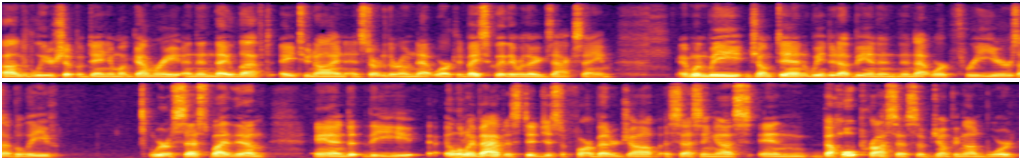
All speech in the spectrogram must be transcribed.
uh, under the leadership of Daniel Montgomery, and then they left A29 and started their own network, and basically they were the exact same. And when we jumped in, we ended up being in the network three years, I believe. We're assessed by them, and the Illinois Baptists did just a far better job assessing us, and the whole process of jumping on board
